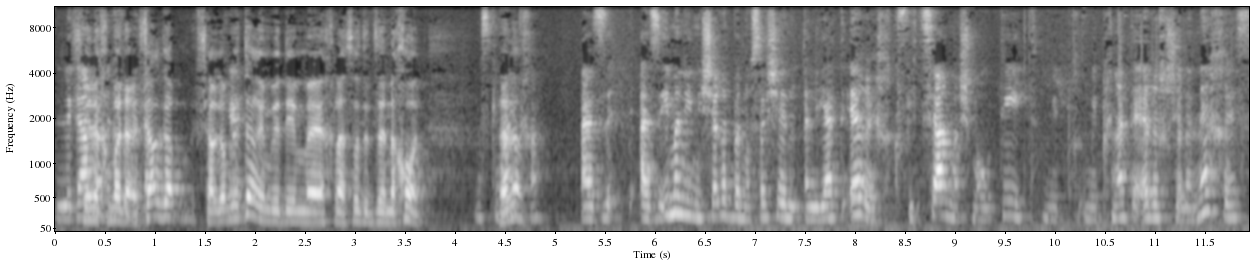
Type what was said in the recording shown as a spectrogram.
לגמרי נחמדה. נחמדה. אפשר גם, אפשר גם כן. יותר אם יודעים אה, איך לעשות את זה נכון. מסכימה? איתך. אז, אז אם אני נשארת בנושא של עליית ערך, קפיצה משמעותית מבחינת הערך של הנכס,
